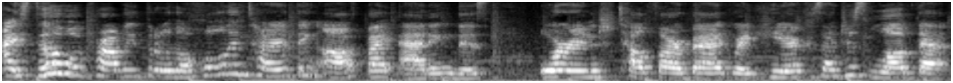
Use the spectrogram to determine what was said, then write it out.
i still would probably throw the whole entire thing off by adding this orange telfar bag right here because i just love that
